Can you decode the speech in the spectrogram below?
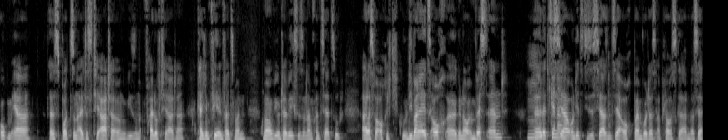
Open-Air-Spot, äh, so ein altes Theater irgendwie, so ein Freilufttheater. Kann ich empfehlen, falls man mal irgendwie unterwegs ist und am Konzert sucht. Aber das war auch richtig cool. Die waren ja jetzt auch äh, genau im Westend mhm, äh, letztes genau. Jahr und jetzt dieses Jahr sind sie ja auch beim Wolters Applausgarden, was ja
